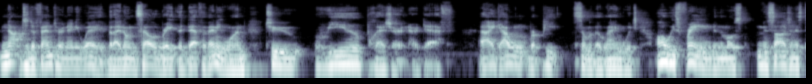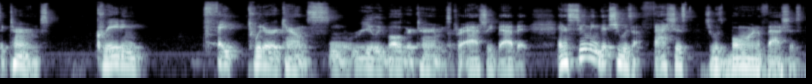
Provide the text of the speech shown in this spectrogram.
not to defend her in any way, but I don't celebrate the death of anyone, to real pleasure in her death. I, I won't repeat some of the language, always framed in the most misogynistic terms, creating fake Twitter accounts in really vulgar terms for Ashli Babbitt and assuming that she was a fascist. She was born a fascist.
